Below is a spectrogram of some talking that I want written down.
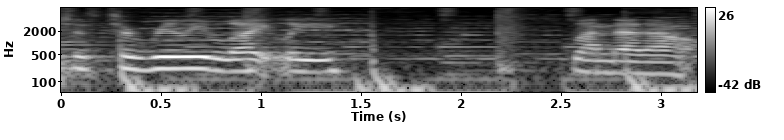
just to really lightly blend that out.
